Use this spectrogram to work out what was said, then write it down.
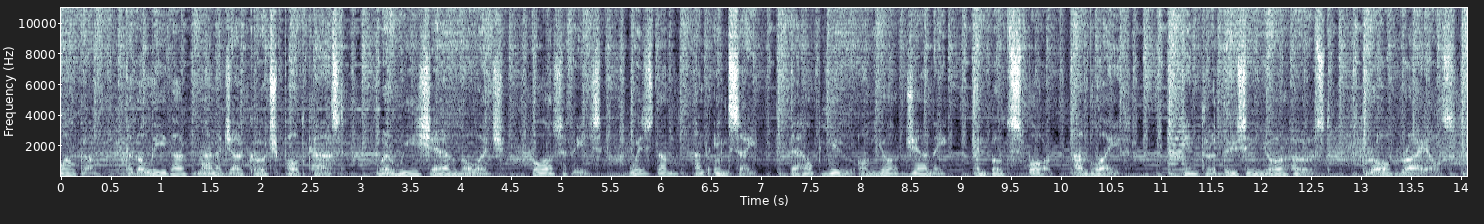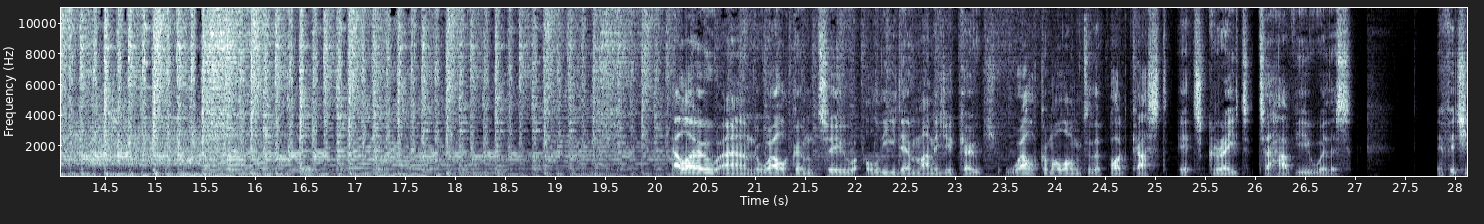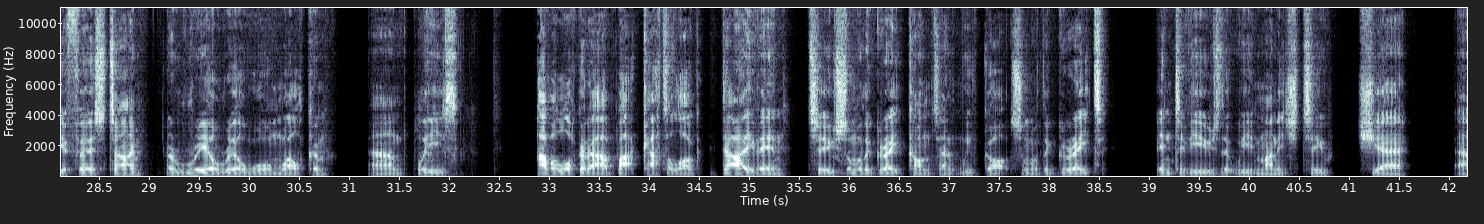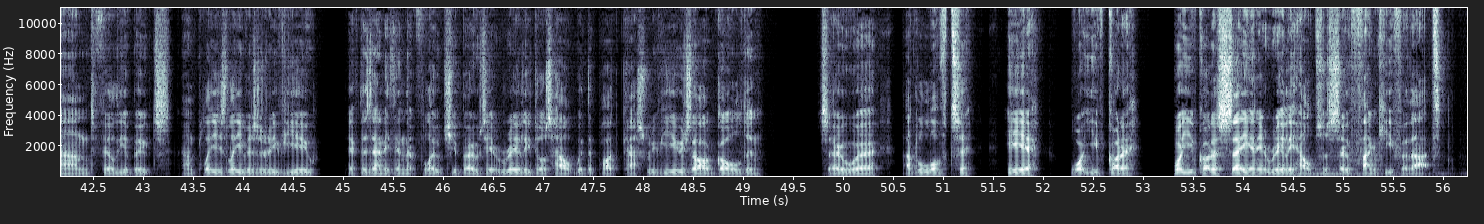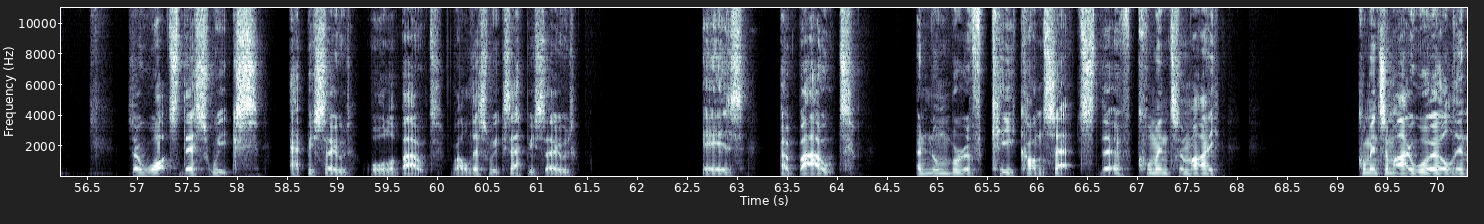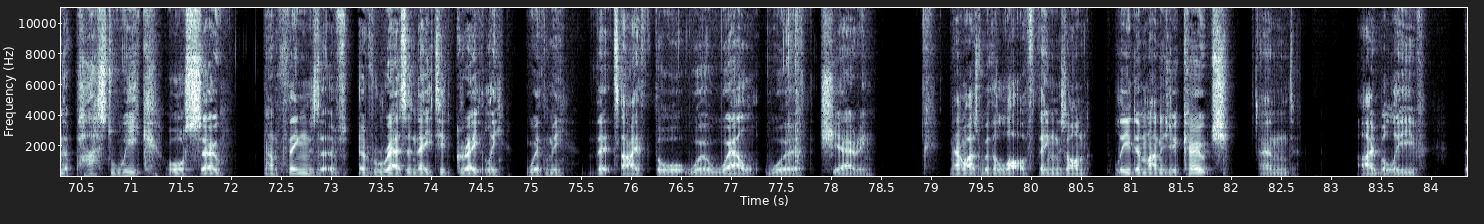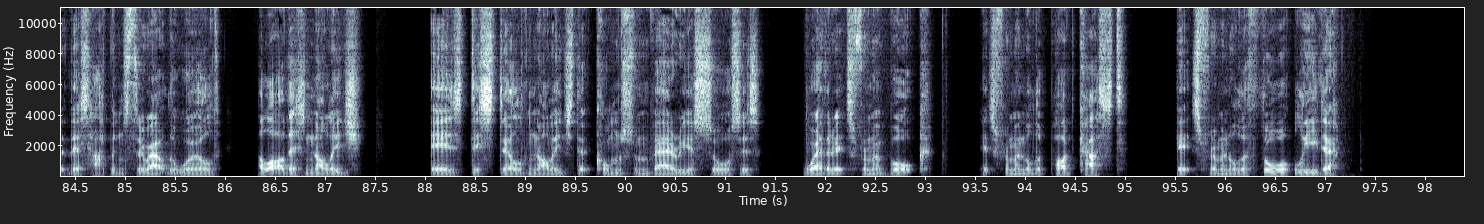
Welcome to the Leader Manager Coach podcast, where we share knowledge, philosophies, wisdom, and insight to help you on your journey in both sport and life. Introducing your host, Rob Riles. Hello and welcome to Leader Manager Coach. Welcome along to the podcast. It's great to have you with us. If it's your first time, a real, real warm welcome. And please have a look at our back catalogue. Dive in to some of the great content. We've got some of the great interviews that we've managed to share and fill your boots. And please leave us a review if there's anything that floats your boat. It really does help with the podcast. Reviews are golden so uh, I'd love to hear what you've got to what you've got to say, and it really helps us. So thank you for that. So what's this week's episode all about? Well, this week's episode is about a number of key concepts that have come into my come into my world in the past week or so and things that have, have resonated greatly with me that I thought were well worth sharing. Now, as with a lot of things on leader, manager, coach, and I believe that this happens throughout the world, a lot of this knowledge is distilled knowledge that comes from various sources, whether it's from a book, it's from another podcast, it's from another thought leader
